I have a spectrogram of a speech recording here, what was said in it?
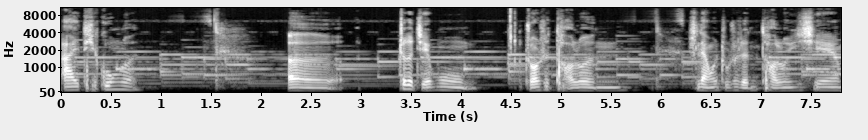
IT 公论》，呃，这个节目主要是讨论，是两位主持人讨论一些，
